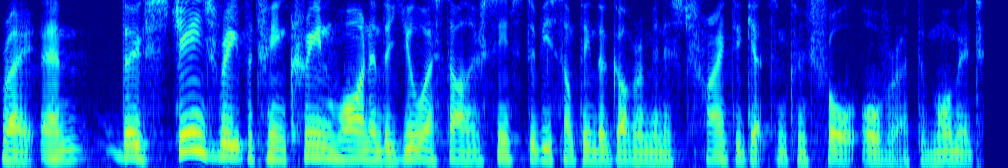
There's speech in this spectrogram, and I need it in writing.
Right, and the exchange rate between Korean won and the US dollar seems to be something the government is trying to get some control over at the moment.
